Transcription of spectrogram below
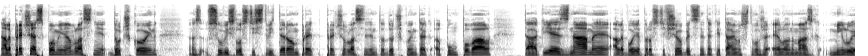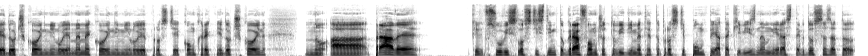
No ale prečo ja spomínam vlastne Dogecoin v súvislosti s Twitterom, pre, prečo vlastne tento Dogecoin tak pumpoval, tak je známe, alebo je proste všeobecné také tajomstvo, že Elon Musk miluje Dogecoin, miluje memecoiny, miluje proste konkrétne Dogecoin. No a práve keď v súvislosti s týmto grafom, čo tu vidíme, tieto proste pumpy a taký významný rast, tak dosť sa, za to,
